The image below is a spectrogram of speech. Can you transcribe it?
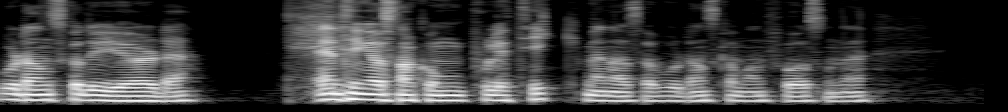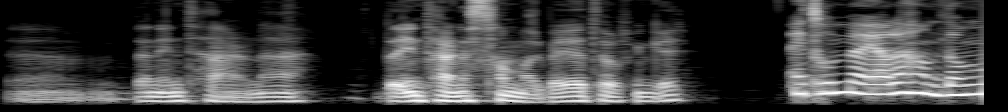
Hvordan skal du gjøre det? En ting er å snakke om politikk, men altså, hvordan skal man få sånne, interne, det interne samarbeidet til å fungere? Jeg tror mye av det handler om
